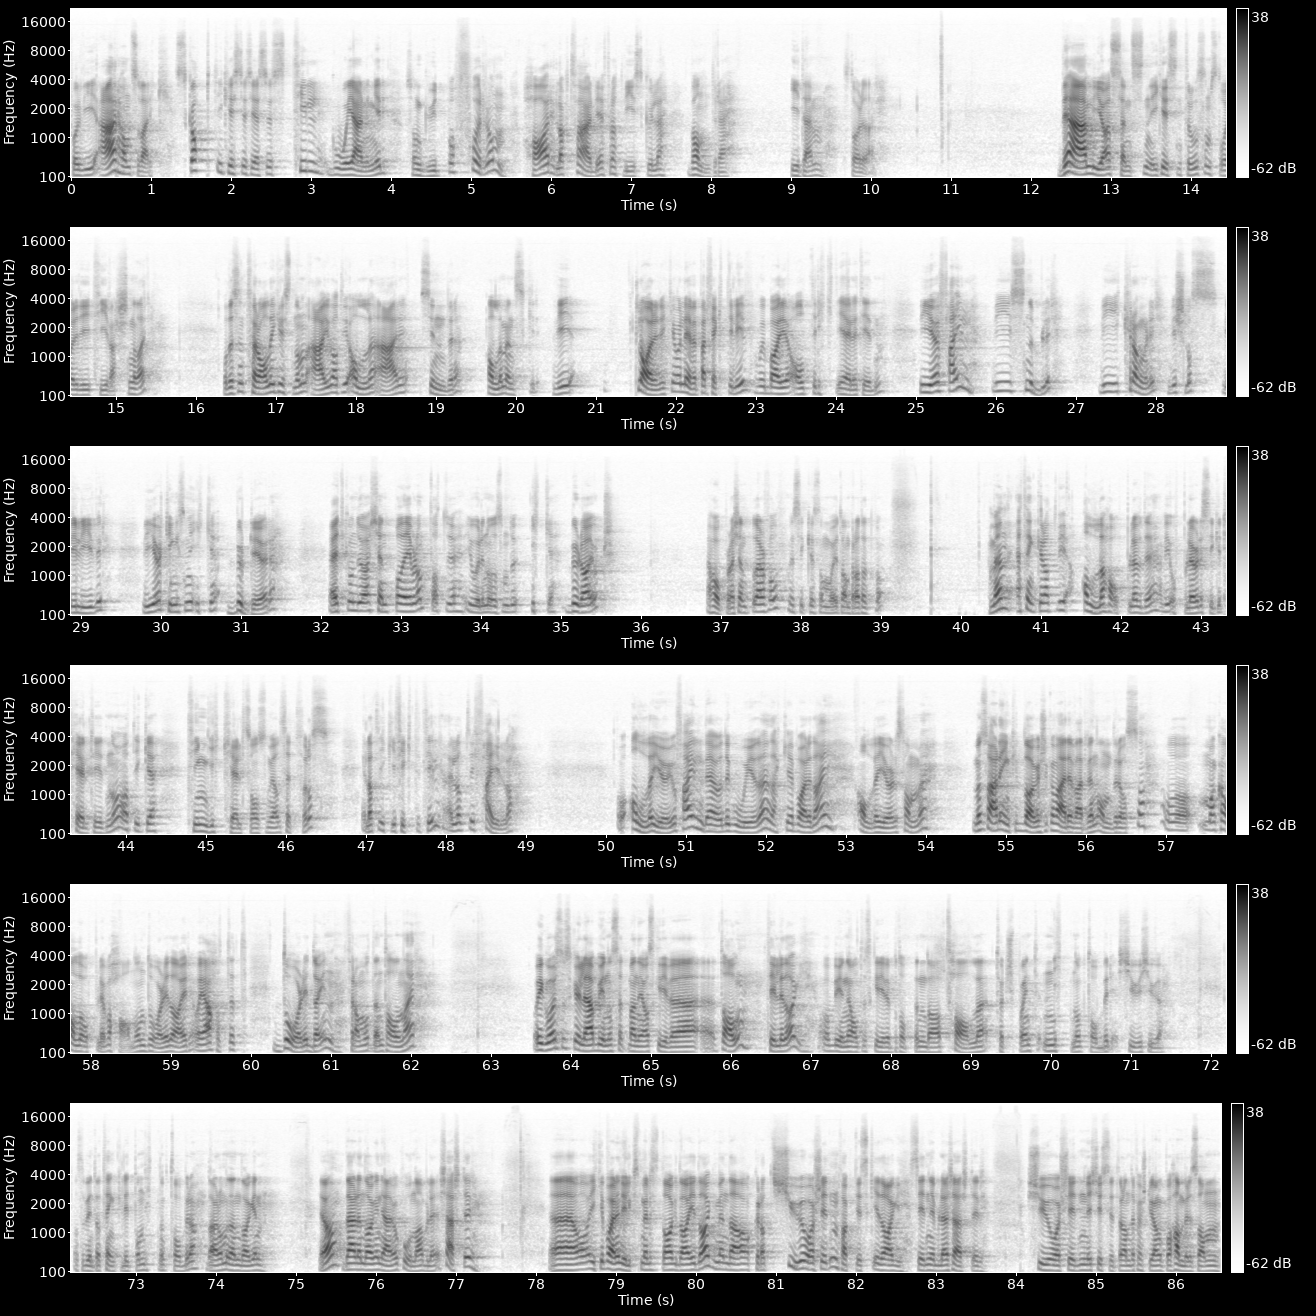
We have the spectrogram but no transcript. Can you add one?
For vi er Hans verk, skapt i Kristus Jesus til gode gjerninger, som Gud på forhånd har lagt ferdige for at vi skulle vandre i dem, står det der. Det er mye av essensen i kristen tro som står i de ti versene der. Og Det sentrale i kristendommen er jo at vi alle er syndere. Alle mennesker. Vi klarer ikke å leve perfekte liv hvor vi bare gjør alt riktig hele tiden. Vi gjør feil. Vi snubler. Vi krangler. Vi slåss. Vi lyver. Vi gjør ting som vi ikke burde gjøre. Jeg vet ikke om du har kjent på det iblant, at du gjorde noe som du ikke burde ha gjort. Jeg håper du har kjent på det. i hvert fall. Hvis ikke så må vi ta en prat etterpå. Men jeg tenker at vi alle har opplevd det. Vi opplever det sikkert hele tiden nå. At ikke ting gikk helt sånn som vi hadde sett for oss. Eller at vi ikke fikk det til, eller at vi feila. Og alle gjør jo feil. Det er jo det gode i det. Det er ikke bare deg. Alle gjør det samme. Men så er det enkelte dager som kan være verre enn andre også. Og man kan alle oppleve å ha noen dårlige dager. Og jeg har hatt et dårlig døgn fram mot den talen her. Og I går så skulle jeg begynne å sette meg ned og skrive eh, talen til i dag. Og begynner alltid å skrive på toppen da 'Tale touchpoint 19.10.2020'. Og så begynte jeg å tenke litt på 19. oktober. Ja. Det er noe med den dagen. Ja, det er den dagen jeg og kona ble kjærester. Eh, og ikke bare en hvilken som helst dag da i dag, men det er akkurat 20 år siden faktisk i dag, siden vi ble kjærester. 20 år siden vi kysset hverandre første gang på Hamresanden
